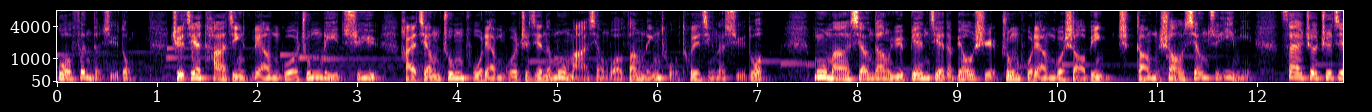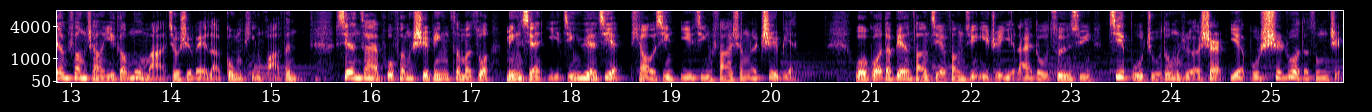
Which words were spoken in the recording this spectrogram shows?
过分的举动，直接踏进两国中立区域，还将中葡两国之间的木马向我方领土推进了许多。木马相当于边界的标识，中葡两国哨兵岗哨相距一米，在这之间放上一个木马，就是为了公平划分。现在葡方士兵这么做，明显已经越界，挑衅已经发生了质变。我国的边防解放军一直以来都遵循既不主动惹事儿也不示弱的宗旨，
